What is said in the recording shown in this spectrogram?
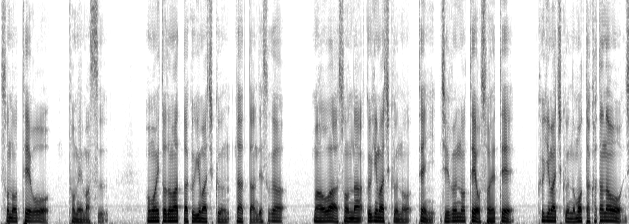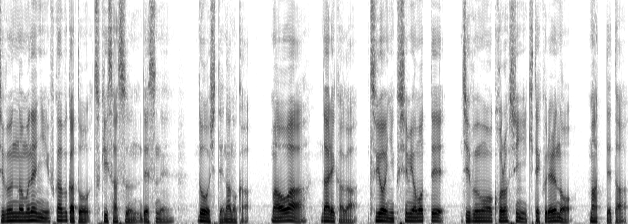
その手を止めます。思いとどまった釘町くんだったんですが、魔王はそんな釘町くんの手に自分の手を添えて釘町くんの持った刀を自分の胸に深々と突き刺すんですね。どうしてなのか。魔王は誰かが強い憎しみを持って自分を殺しに来てくれるのを待ってた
